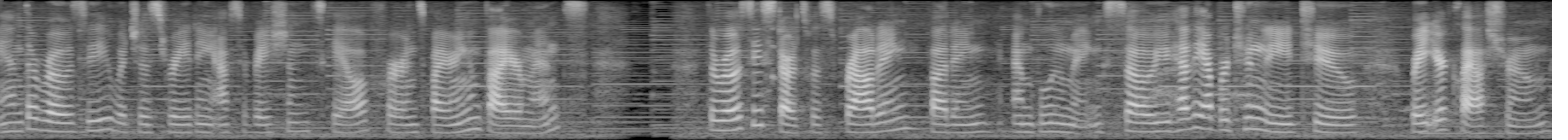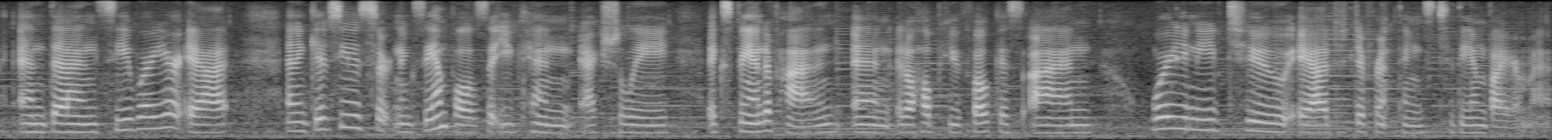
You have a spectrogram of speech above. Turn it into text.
and the ROSIE, which is Rating Observation Scale for Inspiring Environments. The ROSIE starts with sprouting, budding, and blooming. So you have the opportunity to rate your classroom and then see where you're at and it gives you certain examples that you can actually expand upon and it'll help you focus on where you need to add different things to the environment.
